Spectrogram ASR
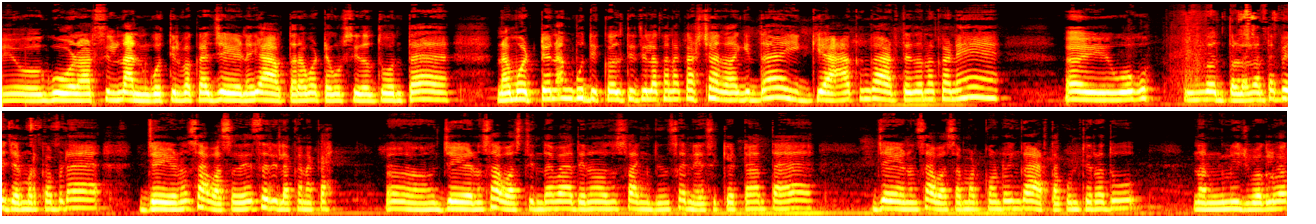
ಅಯ್ಯೋ ಗೋಳಾಡ್ಸಿಲ್ಲ ನನ್ಗೆ ಗೊತ್ತಿಲ್ಬೇಕ ಜೇಣ ಯಾವ ಥರ ಹೊಟ್ಟೆ ಉರ್ಸಿರೋದು ಅಂತ. ನಮ್ಮ ಹೊಟ್ಟೆ ನಂಗೆ ಬುದ್ಧಿ ಕಲ್ತಿದ್ದಿಲ್ಲ ಕಣ ಕಷ್ಟ ಚೆನ್ನಾಗಿದ್ದ. ಈಗ ಯಾಕೆ ಹಂಗೆ ಆಡ್ತಿದ್ದಾನ ಕಣೆ. ಅಯ್ಯೋ, ಹೋಗು ಹಿಂಗೆ ಅಂತೊಳಗಂತ ಬೇಜಾರು ಮಾಡ್ಕೊಬೇಡ. ಜಯಣ ಕನಕ ಸರಿಲ್ಲ ಕಣಕ ಜಯಣ ಸವಾಸದಿಂದ ಅದೇನೋ ಸಂಘದಿಂದ ಸನ್ಯಾಸಿ ಕೆಟ್ಟ ಅಂತ. ಜಯಣ ಸವಾಸ ಮಾಡ್ಕೊಂಡು ಹಿಂಗೆ ಆಡ್ತಾ ಕುಂತಿರೋದು. ನಂಗೆ ನಿಜವಾಗ್ಲೂ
